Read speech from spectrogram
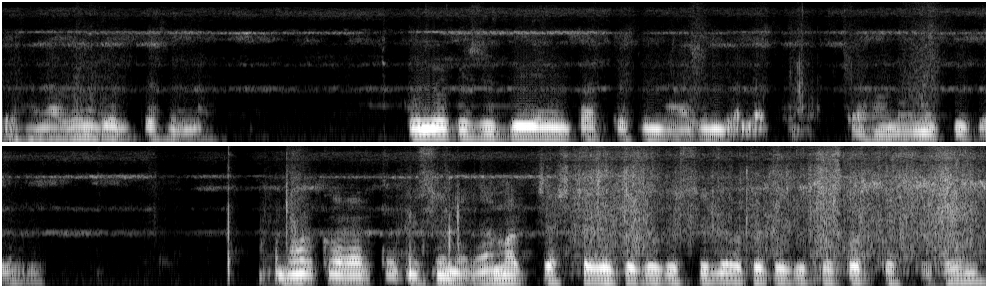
দেখেন, আগুন জ্বলতেছে না। কোনো কিছু দিয়ে আমি পারতেছি না আগুন জ্বালাতে। এখন আমি কি করব? আমার করার তো কিছু নেই। আমার চেষ্টা যতটুকু ছিল অতটুকু তো করতেছি, তাই না?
